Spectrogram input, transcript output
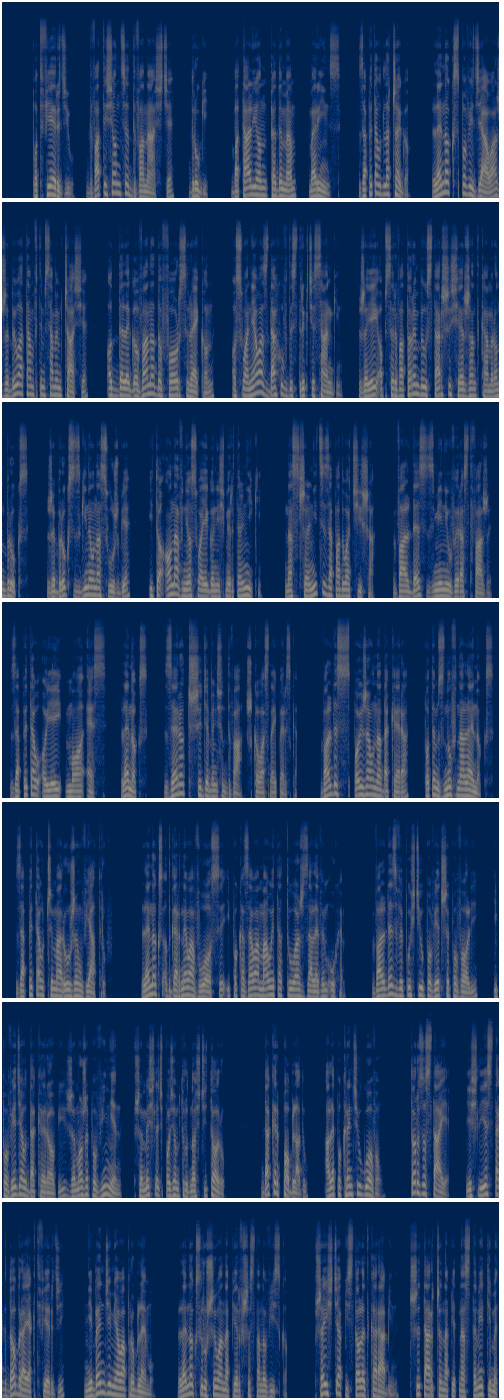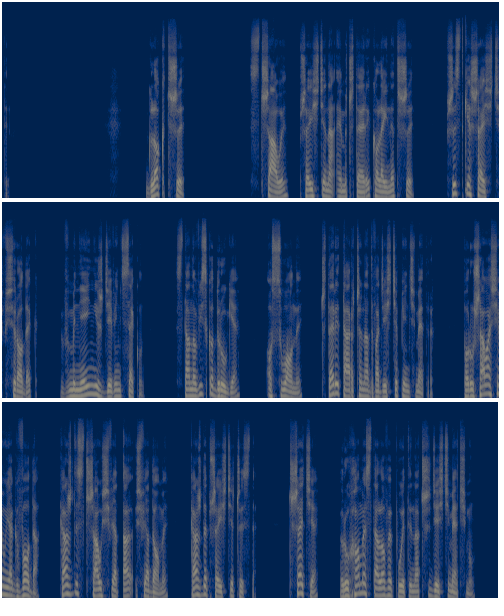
Potwierdził. 2012, drugi. Batalion Pedemam Marines. Zapytał dlaczego. Lennox powiedziała, że była tam w tym samym czasie, oddelegowana do Force Recon, osłaniała z dachu w dystrykcie Sangin, że jej obserwatorem był starszy sierżant Cameron Brooks, że Brooks zginął na służbie i to ona wniosła jego nieśmiertelniki. Na strzelnicy zapadła cisza. Valdez zmienił wyraz twarzy. Zapytał o jej Moa S. Lennox 0392, szkoła snajperska. Valdez spojrzał na Dakera, potem znów na Lennox. Zapytał, czy ma różę wiatrów. Lennox odgarnęła włosy i pokazała mały tatuaż za lewym uchem. Valdez wypuścił powietrze powoli i powiedział Dakerowi, że może powinien przemyśleć poziom trudności toru. Daker pobladł, ale pokręcił głową. Tor zostaje. Jeśli jest tak dobra, jak twierdzi, nie będzie miała problemu. Lennox ruszyła na pierwsze stanowisko. Przejścia pistolet-karabin. Trzy tarcze na 15 cm. Glock 3. Strzały. Przejście na M4. Kolejne trzy. Wszystkie sześć w środek. w mniej niż 9 sekund. Stanowisko drugie, osłony, cztery tarcze na 25 metrów. Poruszała się jak woda, każdy strzał świata, świadomy, każde przejście czyste. Trzecie, ruchome stalowe płyty na 30 metrów.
